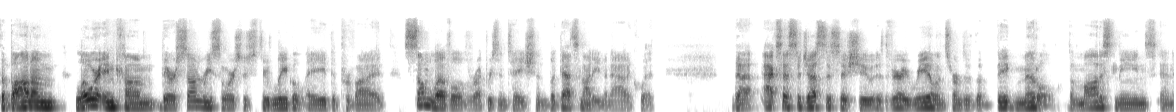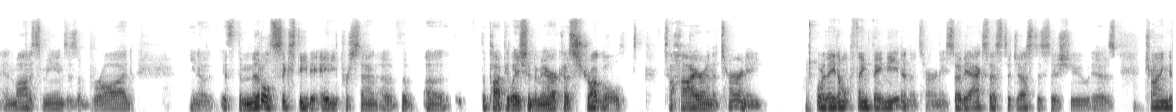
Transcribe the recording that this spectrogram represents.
The bottom, lower income, there are some resources through legal aid that provide some level of representation, but that's not even adequate. That access to justice issue is very real in terms of the big middle, the modest means, and, and modest means is a broad, you know, it's the middle 60 to 80% of the, uh, the population in America struggled to hire an attorney or they don't think they need an attorney. So the access to justice issue is trying to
